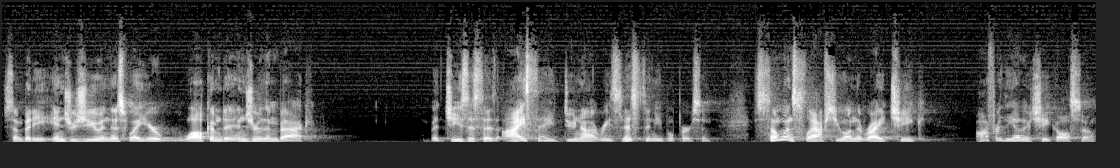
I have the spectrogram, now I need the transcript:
Somebody injures you in this way, you're welcome to injure them back. But Jesus says, I say, do not resist an evil person. If someone slaps you on the right cheek, offer the other cheek also.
